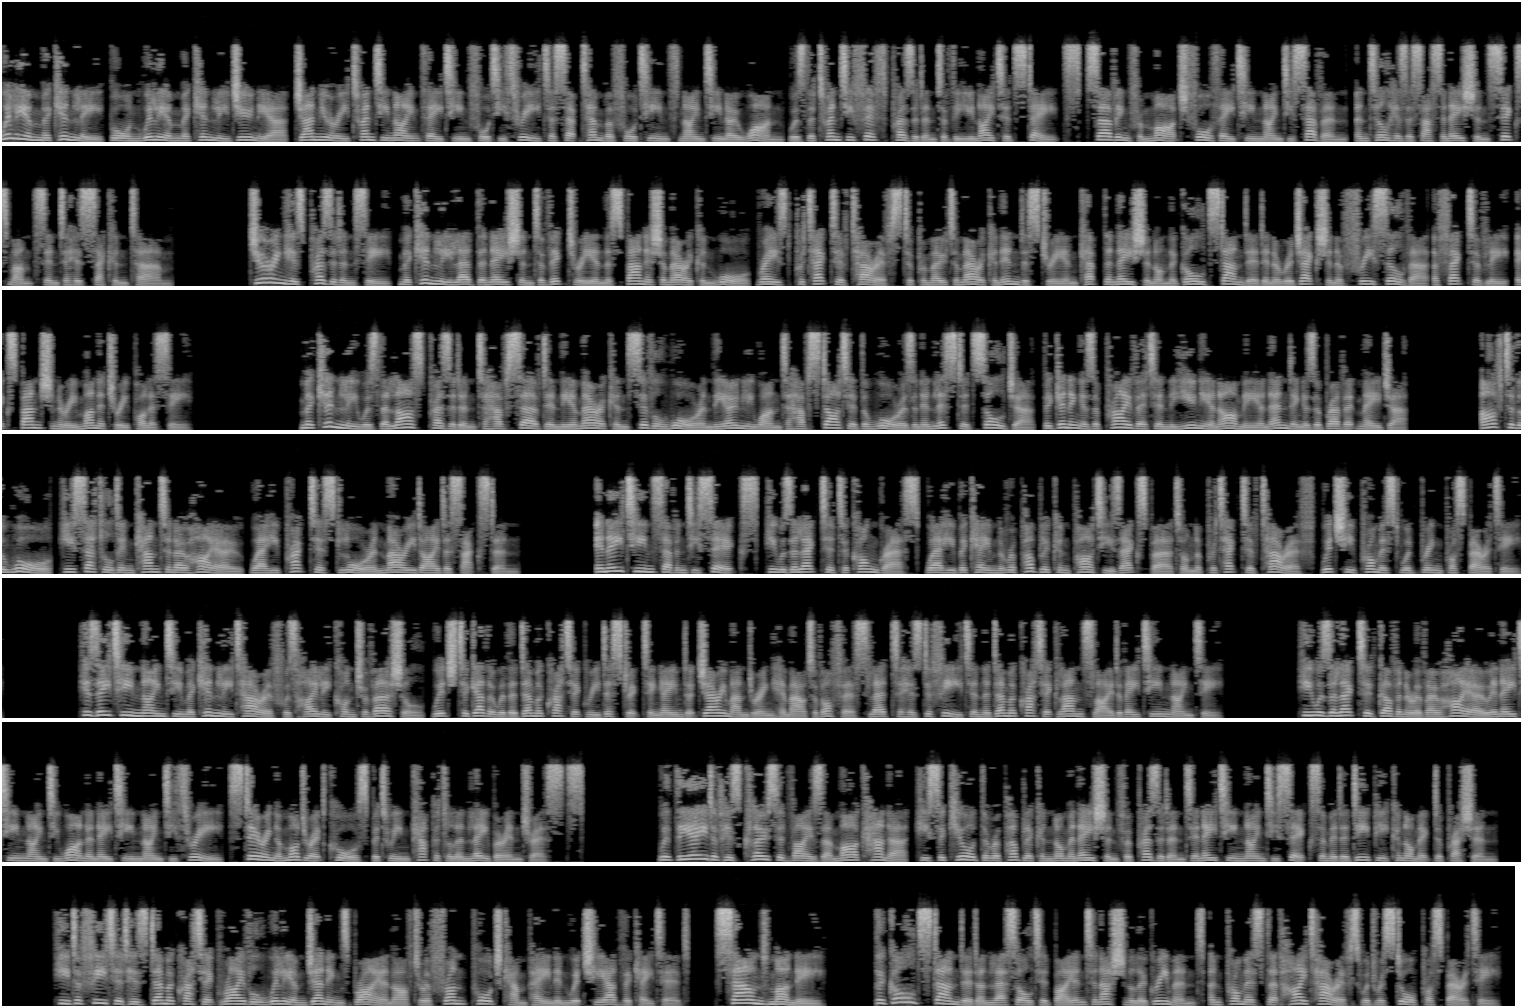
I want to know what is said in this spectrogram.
William McKinley, born William McKinley Jr., January 29, 1843 to September 14, 1901, was the 25th President of the United States, serving from March 4, 1897, until his assassination six months into his second term. During his presidency, McKinley led the nation to victory in the Spanish-American War, raised protective tariffs to promote American industry and kept the nation on the gold standard in a rejection of free silver effectively, expansionary monetary policy. McKinley was the last president to have served in the American Civil War and the only one to have started the war as an enlisted soldier, beginning as a private in the Union Army and ending as a brevet major. After the war, he settled in Canton, Ohio, where he practiced law and married Ida Saxton. In 1876, he was elected to Congress, where he became the Republican Party's expert on the protective tariff, which he promised would bring prosperity. His 1890 McKinley tariff was highly controversial, which together with a Democratic redistricting aimed at gerrymandering him out of office led to his defeat in the Democratic landslide of 1890. He was elected governor of Ohio in 1891 and 1893, steering a moderate course between capital and labor interests. With the aid of his close advisor Mark Hanna, he secured the Republican nomination for president in 1896 amid a deep economic depression. He defeated his Democratic rival William Jennings Bryan after a front porch campaign in which he advocated sound money the gold standard unless altered by international agreement and promised that high tariffs would restore prosperity.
